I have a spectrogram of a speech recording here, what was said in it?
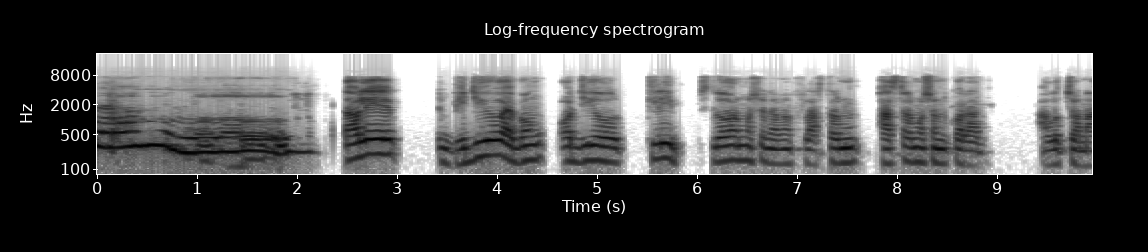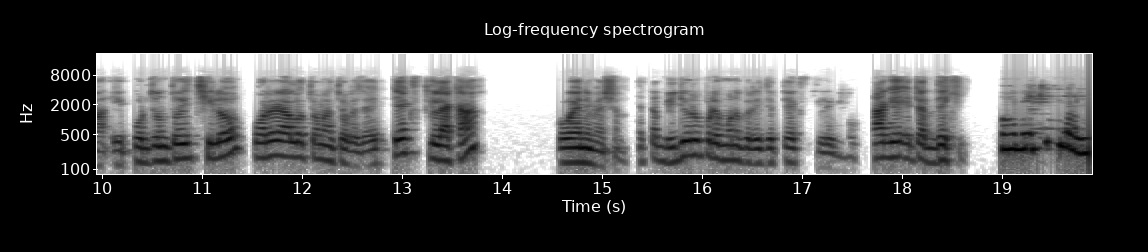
রং তাহলে ভিডিও এবং অডিও ক্লিপ স্লোয়ার মোশন এবং ফাস্টার ফাস্টার মোশন করার আলোচনা এই পর্যন্তই ছিল। পরের আলোচনা চলে যায় টেক্সট লেখা ও অ্যানিমেশন একটা ভিডিওর উপরে মনে করি যে টেক্সট লিখব। আগে এটা দেখি। অনেকেই বলে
